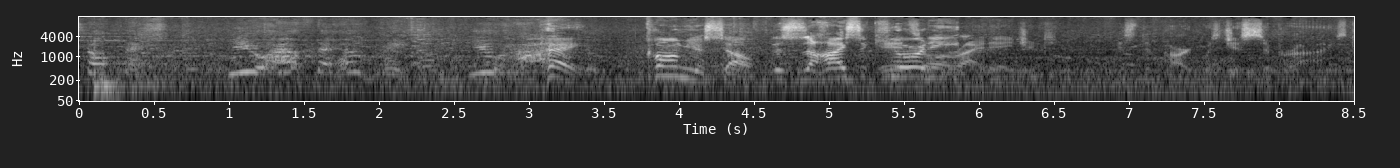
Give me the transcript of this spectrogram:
stop this! You have to help me! You have Hey, calm yourself. This is a high security. It's all right, Agent. Park was just surprised.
